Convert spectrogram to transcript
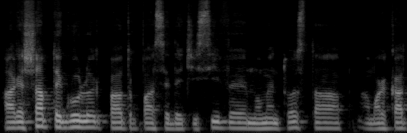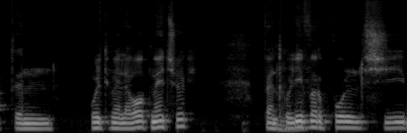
Are șapte goluri, patru pase decisive. În momentul ăsta a marcat în ultimele 8 meciuri pentru mhm. Liverpool și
